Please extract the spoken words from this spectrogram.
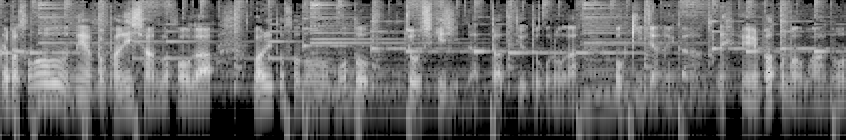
やっぱその分ね、やっぱパニッシャーの方が、割とその元常識人だったっていうところが大きいんじゃないかなとね、ね、えーバットマンはあの、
